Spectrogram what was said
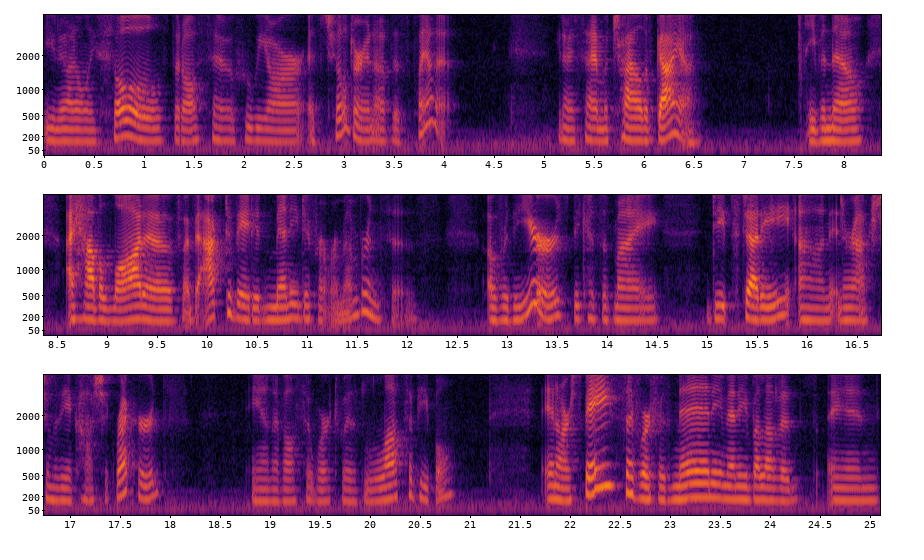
you know not only souls but also who we are as children of this planet. You know, I say I'm a child of Gaia, even though I have a lot of I've activated many different remembrances over the years because of my deep study on interaction with the Akashic records. And I've also worked with lots of people in our space. I've worked with many, many beloveds in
